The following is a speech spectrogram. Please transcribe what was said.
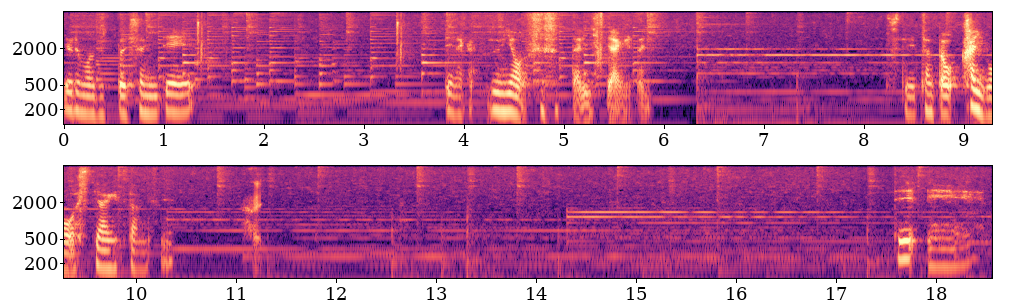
夜もずっと一緒にいて、で、なんか、海をすすったりしてあげたりして、ちゃんと介護をしてあげてたんですね。はい。で、えー、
